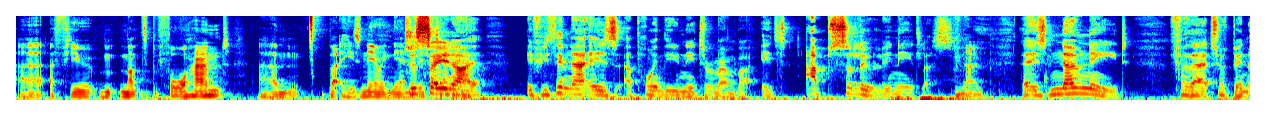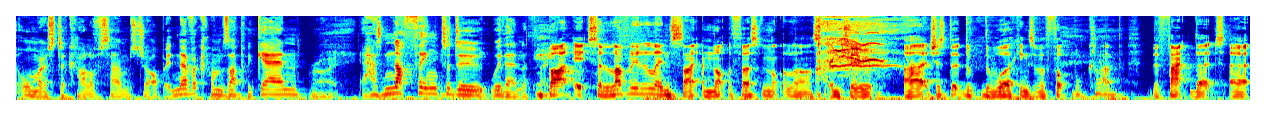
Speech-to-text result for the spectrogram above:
uh, a few m- months beforehand. Um, but he's nearing the end. Just of so his you tenure. know, if you think that is a point that you need to remember, it's absolutely needless. No. There is no need for there to have been almost a cull of Sam's job. It never comes up again. Right. It has nothing to do with anything. But it's a lovely little insight, and not the first and not the last, into uh, just the, the, the workings of a football club. The fact that uh,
